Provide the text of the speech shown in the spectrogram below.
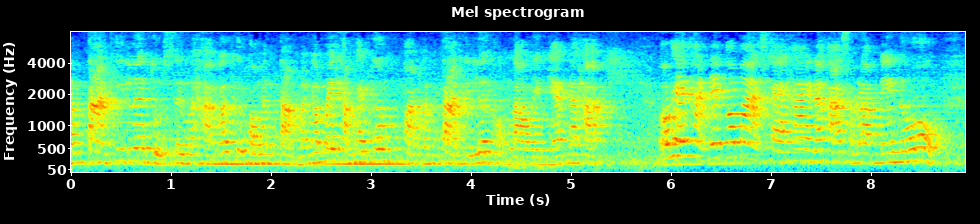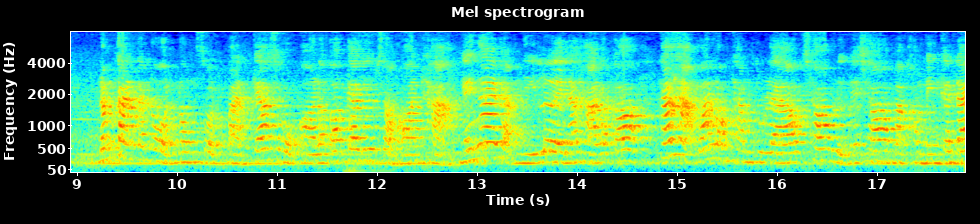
น้ำตาลที่เลือดดูดซึมอะค่ะก็คือพอมันต่ำมันก็ไม่ทำให้เพิ่มความน้ำตาลในเลือดของเราอย่างเงี้ยนะคะโอเคค่ะเนี่ยก็มาแชร์ให้นะคะสำหรับเมนู น้ำตาลกระโนดนมสดปั่นแก้ว16ออนแล้วก็แก้วยิบ2ออนค่ะ ง่ายๆแบบนี้เลยนะคะ แล้วก็ถ้าหากว่าลองทำดูแล้วชอบหรือไม่ชอบมาคอมเมนต์กันได้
